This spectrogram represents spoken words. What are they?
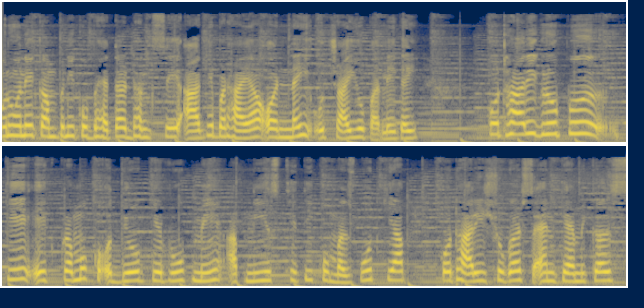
उन्होंने कंपनी को बेहतर ढंग से आगे बढ़ाया और नई ऊंचाइयों पर ले गई। कोठारी ग्रुप के एक प्रमुख उद्योग के रूप में अपनी स्थिति को मज़बूत किया। Kothari sugars and chemicals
